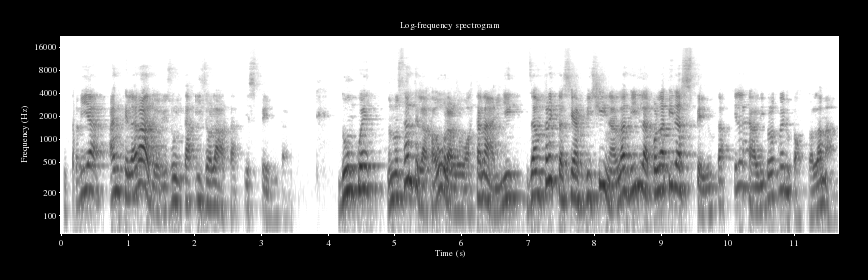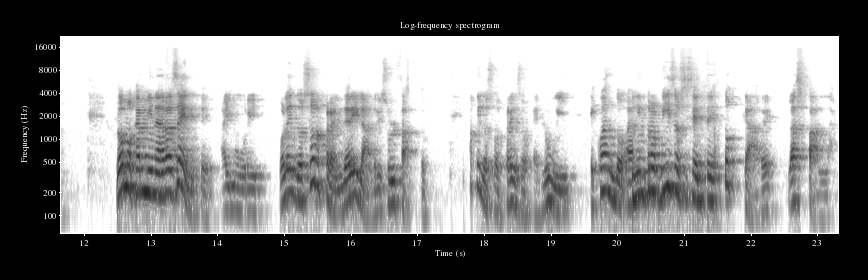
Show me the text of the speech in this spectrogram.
Tuttavia anche la radio risulta isolata e spenta. Dunque, nonostante la paura lo attanagli, Zanfretta si avvicina alla villa con la pila spenta e la calibro 38 alla mano. L'uomo cammina rasente ai muri, volendo sorprendere i ladri sul fatto. Ma quello sorpreso è lui e quando all'improvviso si sente toccare la spalla.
